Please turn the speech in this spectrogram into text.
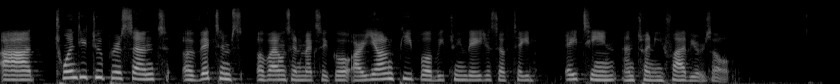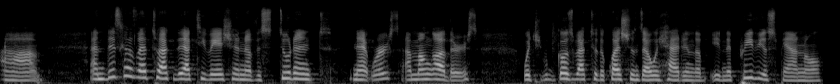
22% uh, of victims of violence in Mexico are young people between the ages of 18 and 25 years old. Um, and this has led to the activation of student networks, among others, which goes back to the questions that we had in the, in the previous panel,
